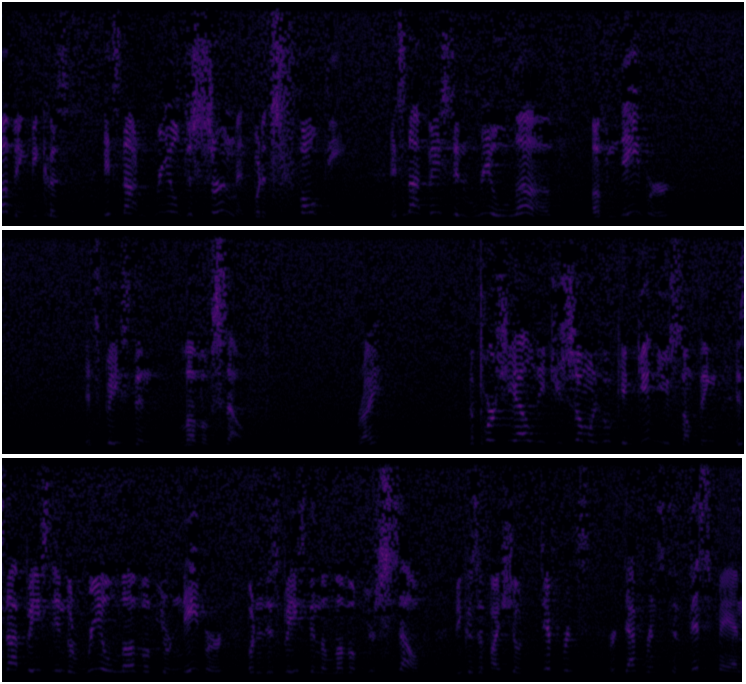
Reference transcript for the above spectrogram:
loving because it's not real discernment, but it's faulty. It's not based in real love of neighbor, it's based in love of self. Right? The partiality to someone who can give you something is not based in the real love of your neighbor, but it is based in the love of yourself. Because if I show difference or deference to this man,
